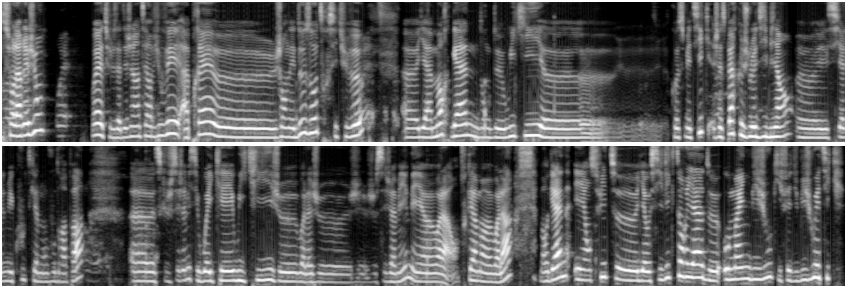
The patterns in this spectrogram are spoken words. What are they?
sur la région? Ouais. Ouais, tu les as déjà interviewées. Après, euh, j'en ai deux autres, si tu veux. Euh, Il y a Morgane, donc de Wiki Cosmétique. J'espère que je le dis bien. et si elle m'écoute, qu'elle m'en voudra pas. Euh, parce que je sais jamais si YK, Wiki, je voilà, je, je, je sais jamais, mais euh, voilà, en tout cas voilà, Morgane. Et ensuite euh, il y a aussi Victoria de Oh Mine Bijoux qui fait du bijou éthique.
